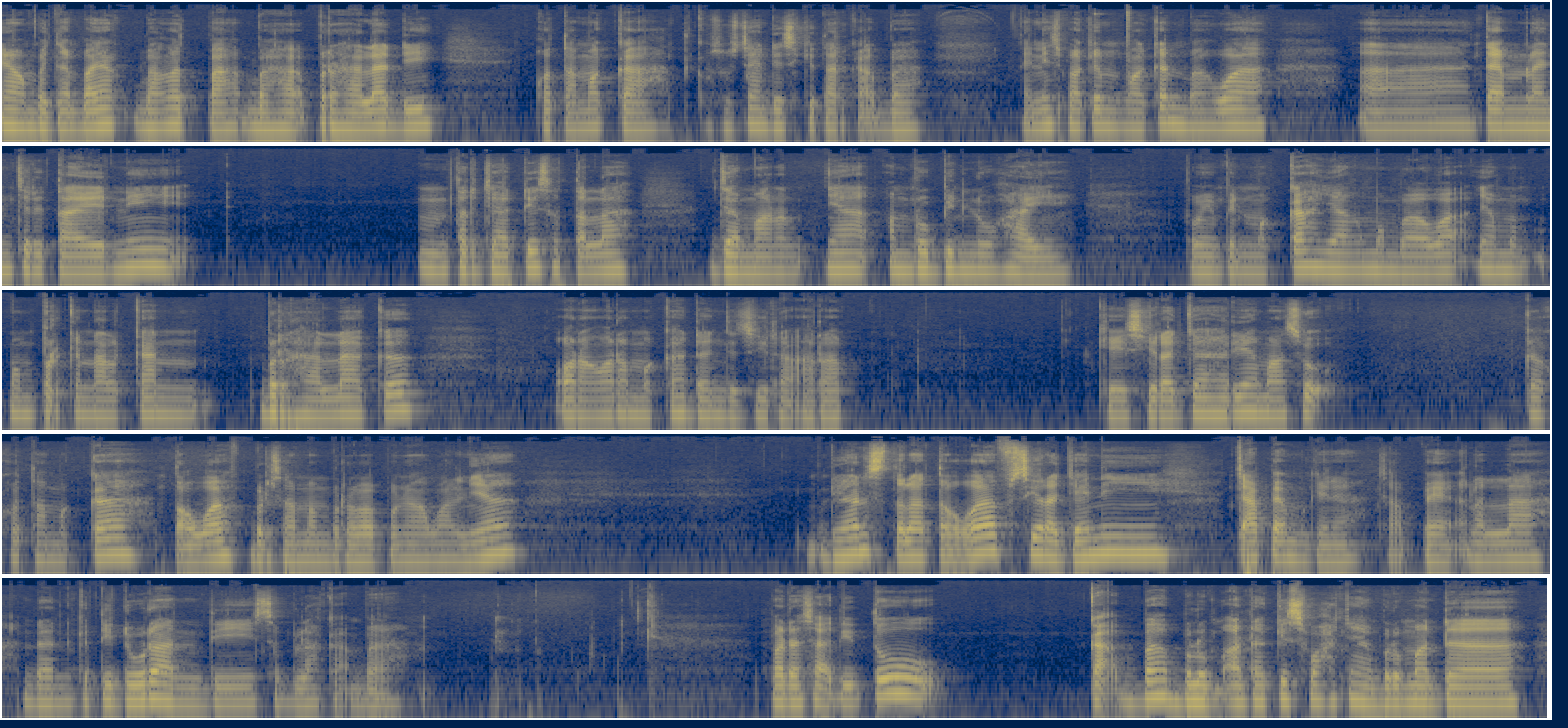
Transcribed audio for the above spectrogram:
yang banyak-banyak banget pak berhala di kota Mekah khususnya di sekitar Ka'bah. Nah, ini semakin menguatkan bahwa uh, timeline cerita ini um, terjadi setelah zamannya Amr bin Luhai pemimpin Mekah yang membawa yang memperkenalkan berhala ke orang-orang Mekah dan Jazirah Arab Oke, si raja akhirnya masuk ke kota Mekah, tawaf bersama beberapa pengawalnya. Kemudian setelah tawaf, si raja ini capek mungkin ya, capek, lelah, dan ketiduran di sebelah Ka'bah. Pada saat itu, Ka'bah belum ada kiswahnya, belum ada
